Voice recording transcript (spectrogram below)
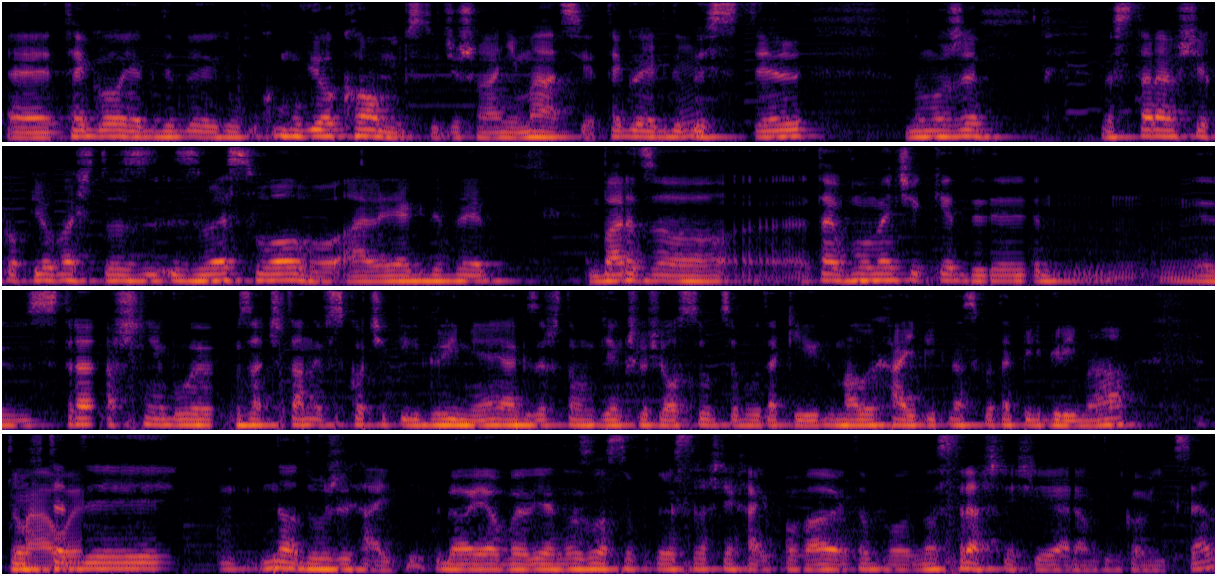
e, tego jak gdyby, mówię o komiks, tudzież o animację, tego jak gdyby mhm. styl, no może no staram się kopiować to z, złe słowo, ale jak gdyby bardzo, e, tak w momencie, kiedy mm, strasznie byłem zaczytany w Scottie Pilgrimie, jak zresztą większość osób, co był taki mały hypik na Scotta Pilgrima, to mały. wtedy, no duży hypik, no ja byłem jedną z osób, które strasznie hypowały to, bo no strasznie się jaram tym komiksem.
